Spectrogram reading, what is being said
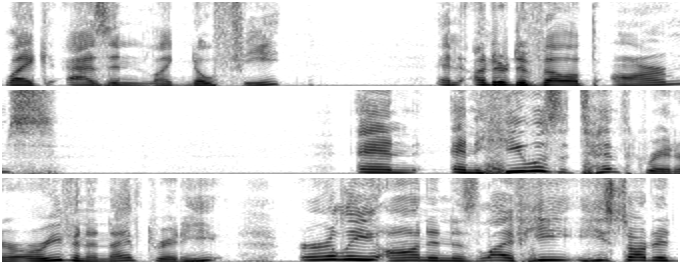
like as in like no feet and underdeveloped arms. And and he was a 10th grader or even a ninth grader. He early on in his life, he he started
